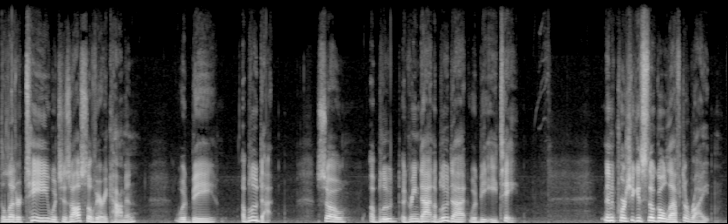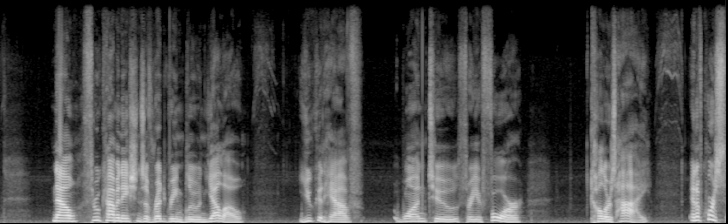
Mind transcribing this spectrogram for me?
The letter T, which is also very common, would be a blue dot. So, a blue, a green dot and a blue dot would be ET. And of course, you can still go left or right. Now, through combinations of red, green, blue, and yellow, you could have one, two, three, or four colors high. And of course,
